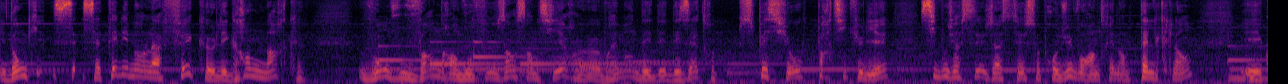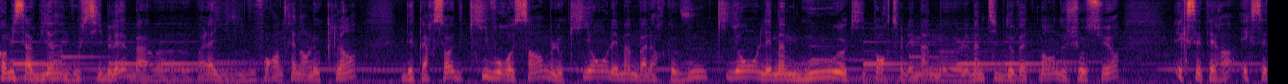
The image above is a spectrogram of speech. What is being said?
Et donc, cet élément-là fait que les grandes marques vont vous vendre en vous faisant sentir euh, vraiment des, êtres spéciaux, particuliers. Si vous achetez, ce produit, vous rentrez dans tel clan. Et comme ils savent bien vous cibler, ben, euh, voilà, ils vous font rentrer dans le clan des personnes qui vous ressemblent, qui ont les mêmes valeurs que vous, qui ont les mêmes goûts, euh, qui portent les mêmes, le même type de vêtements, de chaussures, etc. etc.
